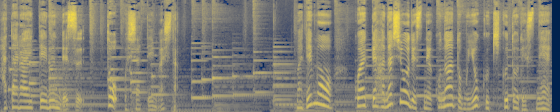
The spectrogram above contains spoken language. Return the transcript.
働いてるんですとおっしゃっていました。まあ、でもこうやって話をですねこの後もよく聞くとですね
